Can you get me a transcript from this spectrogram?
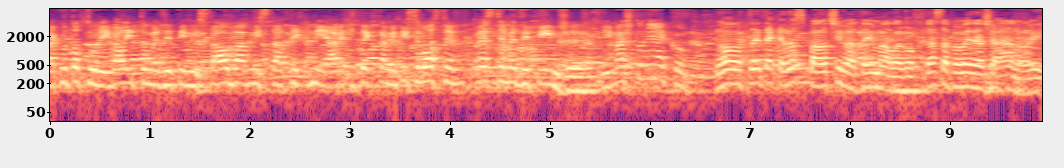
takúto tú rivalitu medzi tými stavbami, statikmi, architektami. Ty si vlastne presne medzi tým, že vnímaš to nejako? No, to je taká dosť palčivá téma, lebo dá sa povedať, že áno. E,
